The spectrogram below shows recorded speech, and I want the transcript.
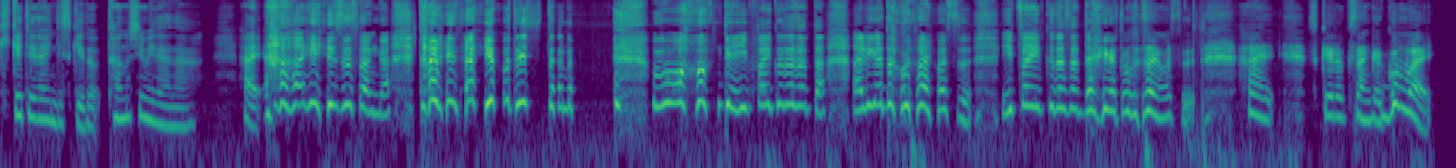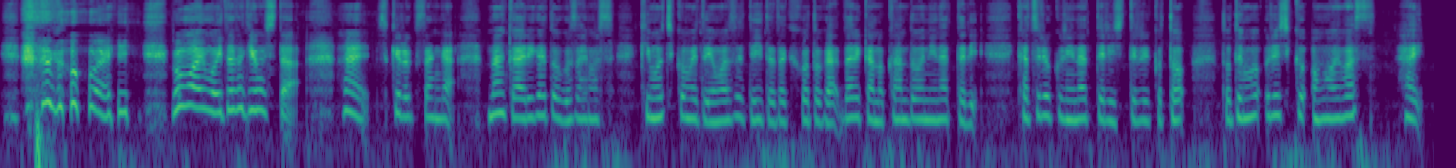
聞けてないんですけど、楽しみだな。はい。イースさんが足りないようでしたの。うおーっていっぱいくださった。ありがとうございます。いっぱいくださってありがとうございます。はい。スケロクさんが5枚。5枚。5枚もいただきました。はい。スケロクさんが、なんかありがとうございます。気持ち込めて読ませていただくことが誰かの感動になったり、活力になったりしてること、とても嬉しく思います。はい。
